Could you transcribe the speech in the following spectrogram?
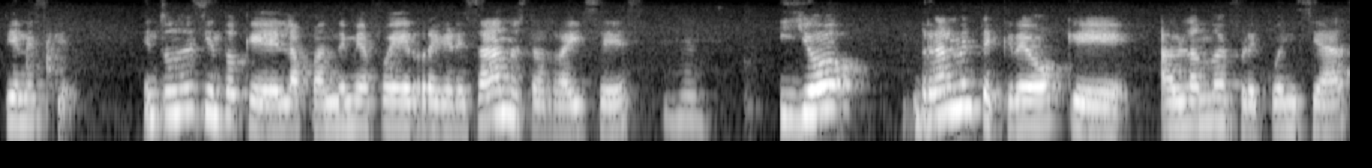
tienes que... Entonces siento que la pandemia fue regresar a nuestras raíces y yo realmente creo que hablando de frecuencias,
